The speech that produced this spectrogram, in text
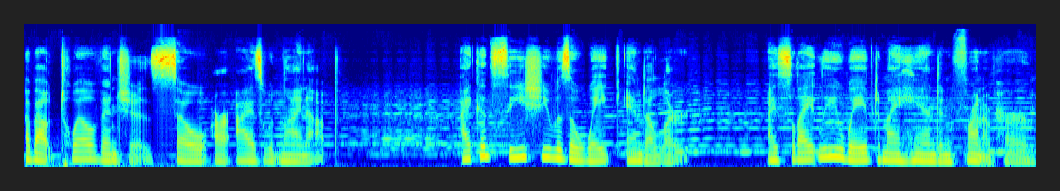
about 12 inches, so our eyes would line up. I could see she was awake and alert. I slightly waved my hand in front of her.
